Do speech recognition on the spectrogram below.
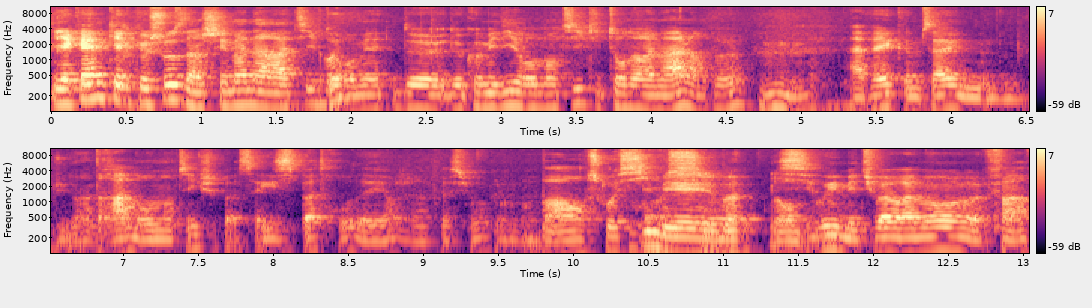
il y a quand même quelque chose d'un schéma narratif de, Ouais. romé- de, de comédie romantique qui tournerait mal un peu, Hmm. avec comme ça une, un drame romantique, je sais pas, ça existe pas trop d'ailleurs, j'ai l'impression. que- Bah, en soi, si, Ouais, mais. si, bah, non. Si, oui, mais tu vois vraiment, enfin,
